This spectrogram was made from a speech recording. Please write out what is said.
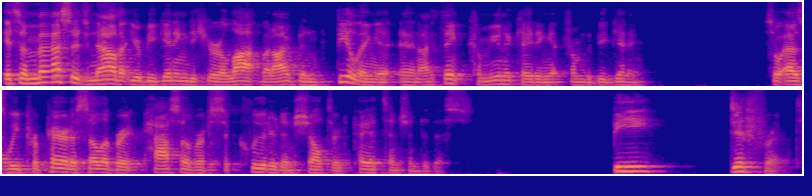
It's a message now that you're beginning to hear a lot, but I've been feeling it and I think communicating it from the beginning. So, as we prepare to celebrate Passover secluded and sheltered, pay attention to this. Be different.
